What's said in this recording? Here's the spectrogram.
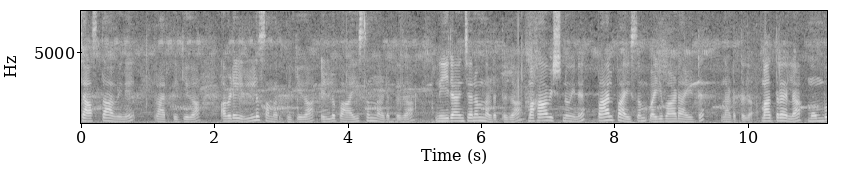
ശാസ്താവിനെ പ്രാർത്ഥിക്കുക. അവിടെ എള്ള് സമർപ്പിക്കുക എള്ള് പായസം നടത്തുക നീരാഞ്ജനം നടത്തുക മഹാവിഷ്ണുവിന് പാൽ പായസം വഴിപാടായിട്ട് നടത്തുക. മാത്രമല്ല മുമ്പ്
